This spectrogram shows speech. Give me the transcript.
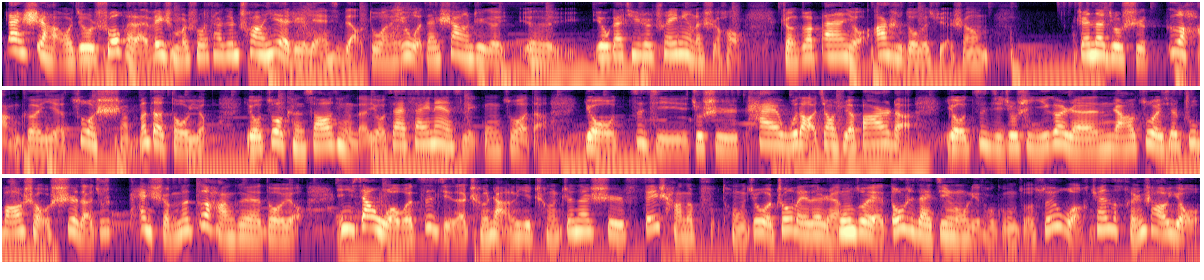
但是啊，我就说回来，为什么说它跟创业这个联系比较多呢？因为我在上这个呃 Yoga Teacher Training 的时候，整个班有二十多个学生。真的就是各行各业做什么的都有，有做 consulting 的，有在 finance 里工作的，有自己就是开舞蹈教学班的，有自己就是一个人然后做一些珠宝首饰的，就是干什么的各行各业都有。你像我，我自己的成长历程真的是非常的普通，就我周围的人工作也都是在金融里头工作，所以我圈子很少有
